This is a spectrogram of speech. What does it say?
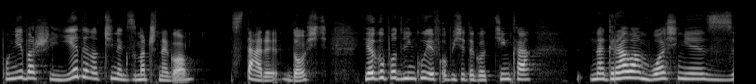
ponieważ jeden odcinek Zmacznego, stary dość, ja go podlinkuję w opisie tego odcinka, nagrałam właśnie z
